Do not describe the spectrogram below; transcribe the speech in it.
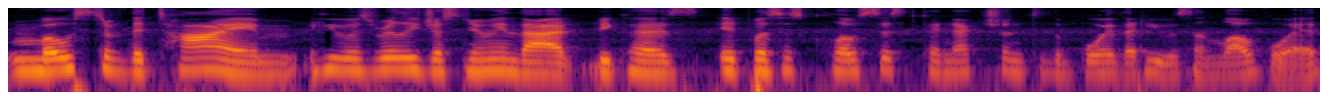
most of the time he was really just doing that because it was his closest connection to the boy that he was in love with.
